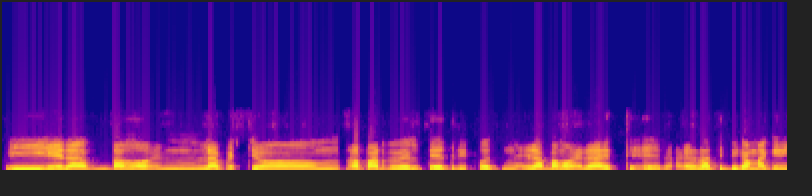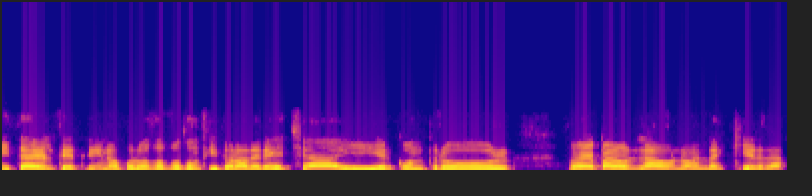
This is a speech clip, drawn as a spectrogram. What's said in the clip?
Y era, vamos, en la cuestión, aparte del Tetris, pues era, vamos, era, era era la típica maquinita del Tetris, ¿no? Con los dos botoncitos a la derecha y el control eh, para los lados, ¿no? En la izquierda.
